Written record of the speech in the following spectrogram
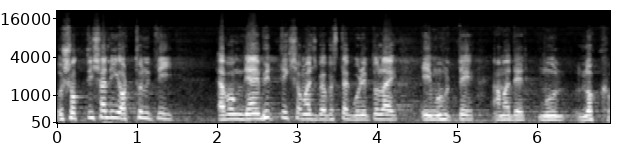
ও শক্তিশালী অর্থনীতি এবং ন্যায়ভিত্তিক সমাজ ব্যবস্থা গড়ে তোলায় এই মুহূর্তে আমাদের মূল লক্ষ্য।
